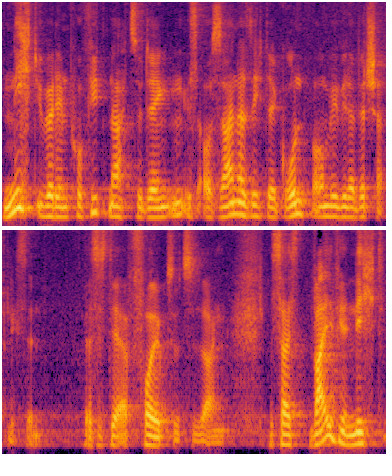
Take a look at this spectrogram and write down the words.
nicht über den Profit nachzudenken, ist aus seiner Sicht der Grund, warum wir wieder wirtschaftlich sind. Das ist der Erfolg sozusagen. Das heißt, weil wir nicht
